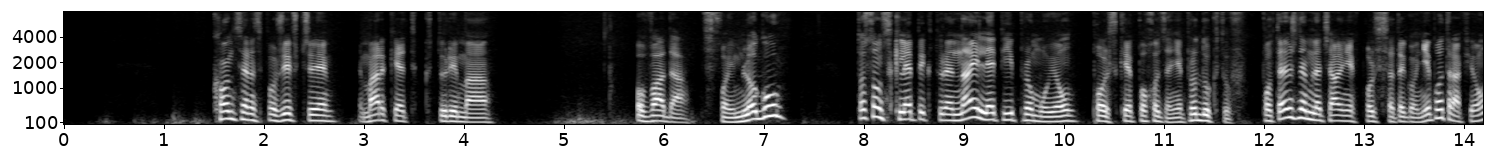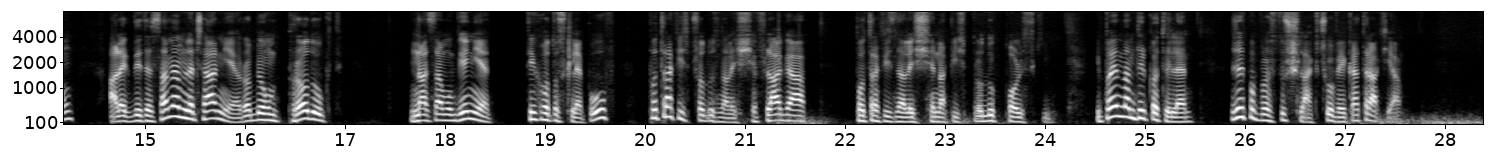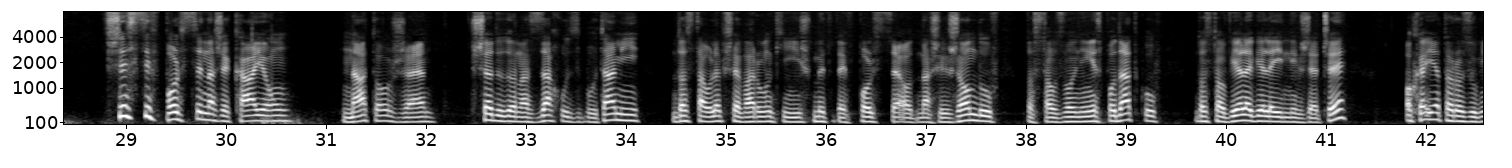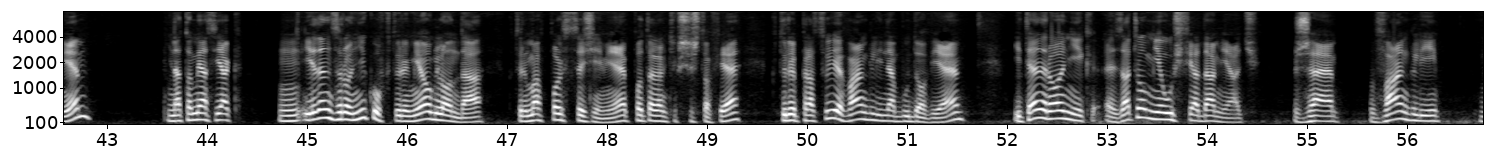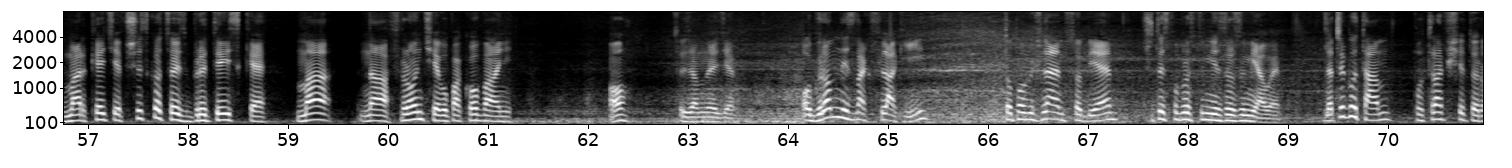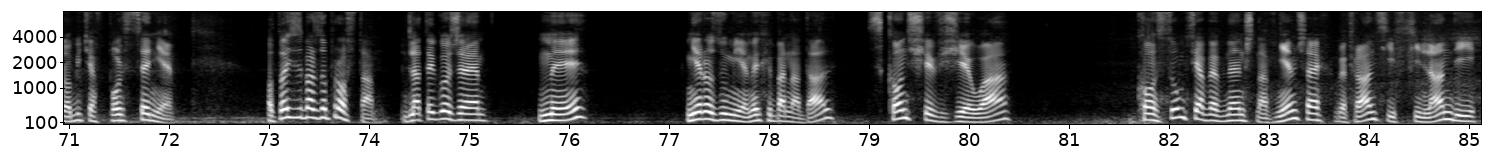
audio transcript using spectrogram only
Koncern spożywczy market, który ma owada w swoim logu. To są sklepy, które najlepiej promują polskie pochodzenie produktów. Potężne mleczarnie w Polsce tego nie potrafią, ale gdy te same mleczarnie robią produkt na zamówienie tych oto sklepów, potrafi z przodu znaleźć się flaga, potrafi znaleźć się napis produkt polski. I powiem Wam tylko tyle, że po prostu szlak człowieka trafia. Wszyscy w Polsce narzekają na to, że wszedł do nas Zachód z butami, dostał lepsze warunki niż my tutaj w Polsce od naszych rządów, dostał zwolnienie z podatków, dostał wiele, wiele innych rzeczy. Ok, ja to rozumiem. Natomiast jak mm, jeden z rolników, który mnie ogląda, który ma w Polsce ziemię, pozdrawiam Cię Krzysztofie, który pracuje w Anglii na budowie i ten rolnik e, zaczął mnie uświadamiać, że w Anglii, w markecie wszystko, co jest brytyjskie, ma na froncie opakowań o, coś za mną jedzie. Ogromny znak flagi, to pomyślałem sobie, że to jest po prostu niezrozumiałe. Dlaczego tam potrafi się to robić, a w Polsce nie? Odpowiedź jest bardzo prosta. Dlatego, że my nie rozumiemy chyba nadal, skąd się wzięła konsumpcja wewnętrzna w Niemczech, we Francji, w Finlandii,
